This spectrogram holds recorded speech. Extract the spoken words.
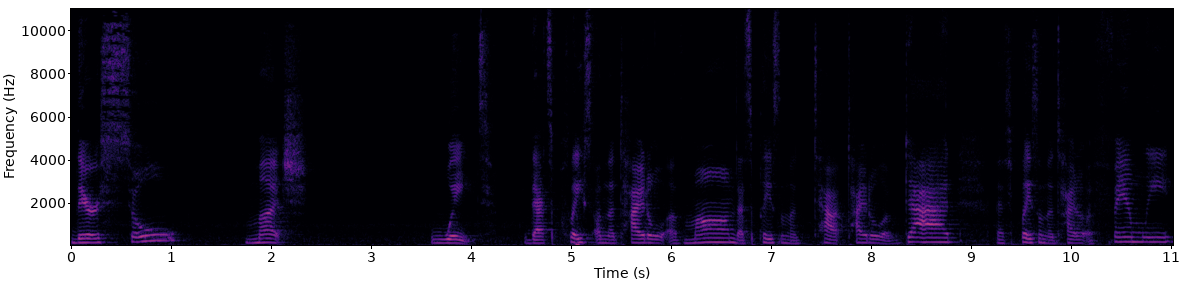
there's so much weight that's placed on the title of mom, that's placed on the t- title of dad, that's placed on the title of family,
